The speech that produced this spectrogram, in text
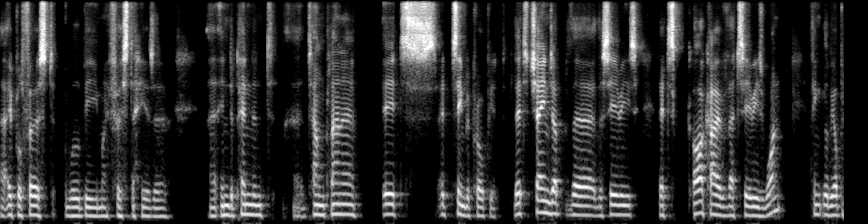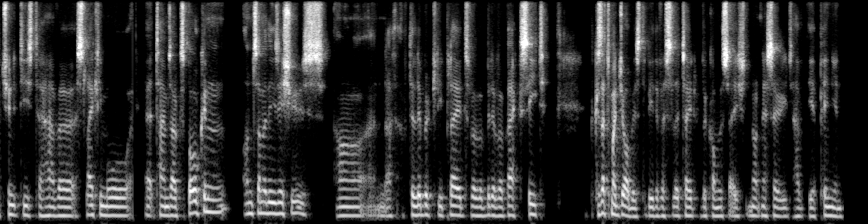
Uh, April 1st will be my first day as a independent uh, town planner it's it seemed appropriate. Let's change up the the series. Let's archive that series one. I think there'll be opportunities to have a slightly more at times outspoken on some of these issues, uh, and I've deliberately played sort of a bit of a back seat because that's my job is to be the facilitator of the conversation, not necessarily to have the opinion.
